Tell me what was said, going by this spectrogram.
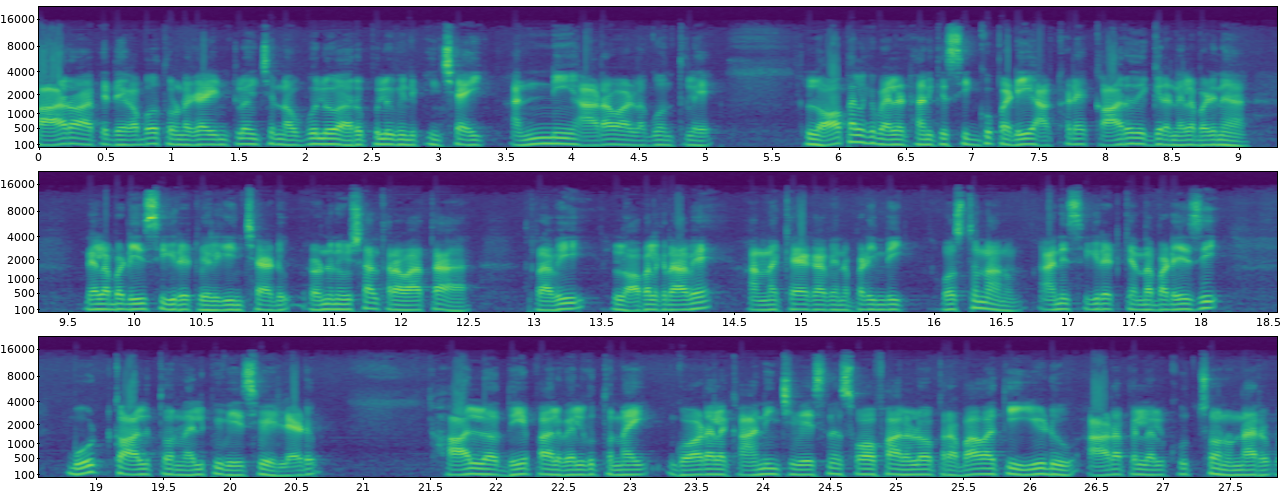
కారు ఆపి దిగబోతుండగా ఇంట్లోంచి నవ్వులు అరుపులు వినిపించాయి. అన్నీ ఆడవాళ్ళ గొంతులే. లోపలికి వెళ్ళటానికి సిగ్గుపడి అక్కడే కారు దగ్గర నిలబడిన నిలబడి సిగరెట్ వెలిగించాడు. రెండు నిమిషాల తర్వాత రవి లోపలికి రావే అన్నకేగా వినపడింది. వస్తున్నాను అని సిగరెట్ కింద పడేసి బూట్ కాలుతో నలిపి వేసి వెళ్ళాడు. హాల్లో దీపాలు వెలుగుతున్నాయి. గోడలు కానించి వేసిన సోఫాలలో ప్రభావతి ఈడు ఆడపిల్లలు కూర్చోనున్నారు.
